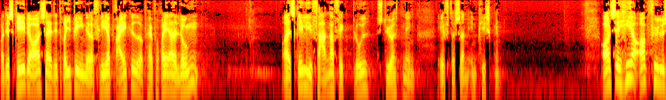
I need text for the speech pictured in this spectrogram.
Og det skete også, at et ribben eller flere brækkede og perforerede lungen, og adskillige fanger fik blodstyrtning efter sådan en piskning. Også her opfyldes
